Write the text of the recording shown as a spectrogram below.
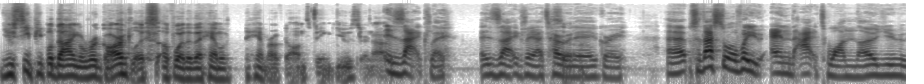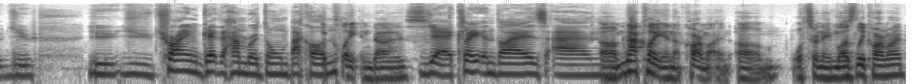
you see people dying regardless of whether the Hammer Hammer of Dawn's being used or not. Exactly. Exactly. I totally So- agree. Uh, so that's sort of where you end Act One, though. You you you you try and get the Hammer of Dawn back on. Clayton dies. Yeah, Clayton dies, and Um, not Clayton, uh, Carmine. Um, what's her name? Leslie Carmine.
